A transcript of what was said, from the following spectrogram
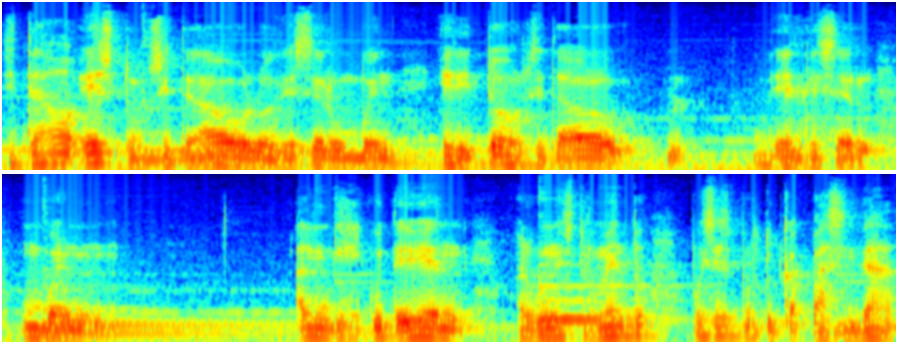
Si te ha dado esto, si te ha dado lo de ser un buen editor, si te ha dado el de ser un buen alguien que ejecute bien algún instrumento, pues es por tu capacidad.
